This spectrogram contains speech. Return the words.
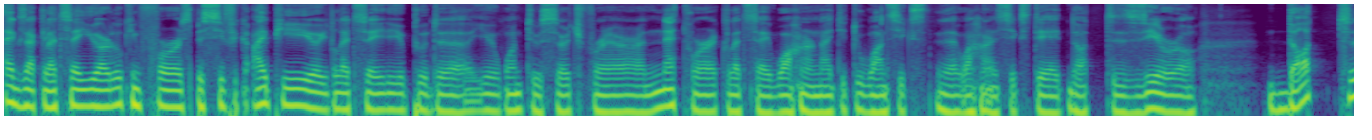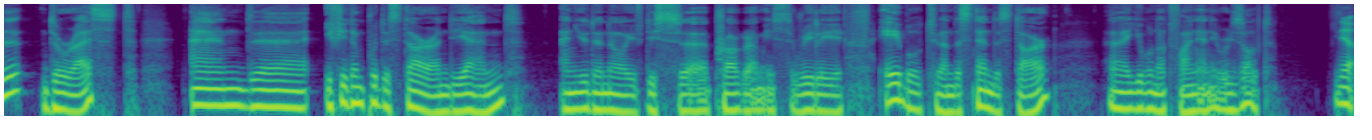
Exactly. Let's say you are looking for a specific IP, or let's say you put uh, you want to search for a network. Let's say 192.168.0 dot the rest, and uh, if you don't put the star on the end, and you don't know if this uh, program is really able to understand the star, uh, you will not find any result. Yeah.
